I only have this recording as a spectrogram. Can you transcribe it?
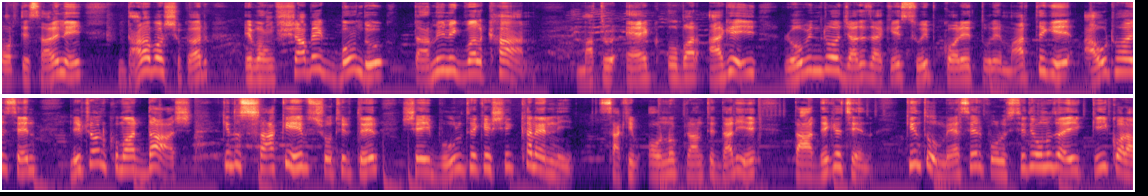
করতে ছাড়েনি ধারাভাষ্যকার এবং সাবেক বন্ধু তামিম ইকবাল খান। মাত্র এক ওভার আগেই রবীন্দ্র জাদেজাকে সুইপ করে তুলে মারতে গিয়ে আউট হয়েছেন লিটন কুমার দাস। কিন্তু সাকিব সতীর্থের সেই ভুল থেকে শিক্ষা নেননি। সাকিব অন্য প্রান্তে দাঁড়িয়ে তা দেখেছেন। কিন্তু ম্যাচের পরিস্থিতি অনুযায়ী কী করা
